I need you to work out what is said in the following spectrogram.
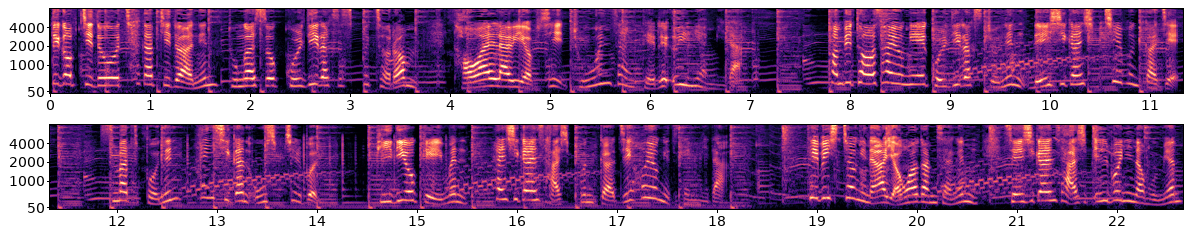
뜨겁지도 차갑지도 않은 동화 속 골디락스 스프처럼 더할 나위 없이 좋은 상태를 의미합니다. 컴퓨터 사용의 골디락스 존은 4시간 17분까지, 스마트폰은 1시간 57분, 비디오 게임은 1시간 40분까지 허용해도 됩니다. TV 시청이나 영화 감상은 3시간 41분이 넘으면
